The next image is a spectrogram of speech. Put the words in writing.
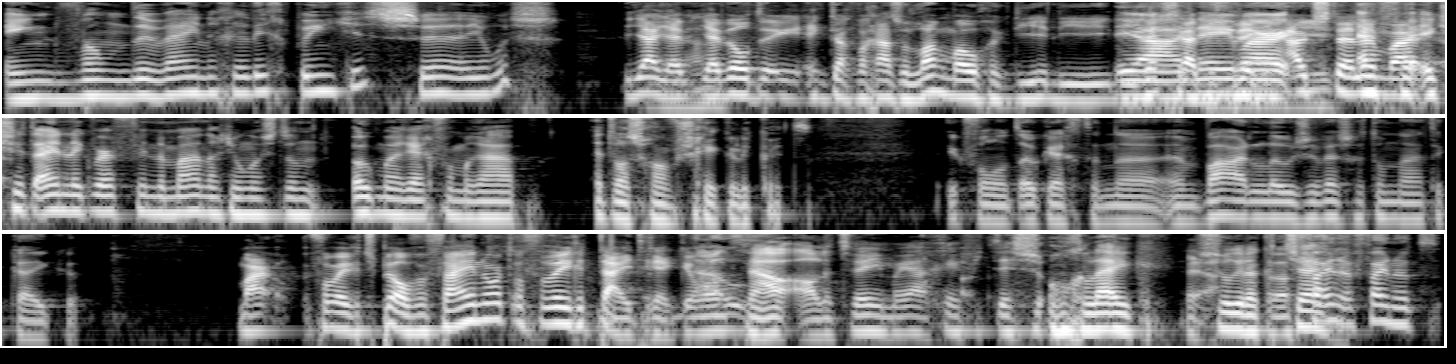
Een van de weinige lichtpuntjes, eh, jongens. Ja, jij, Ja. jij wilde, ik dacht we gaan zo lang mogelijk die, die, die Ja, wedstrijd nee, bespreken maar uitstellen, maar ik zit eindelijk weer even in de maandag, jongens. Dan ook maar recht voor mijn raap. Het was gewoon verschrikkelijk kut. Ik vond het ook echt een, eh, een waardeloze wedstrijd om naar te kijken. Maar vanwege het spel van Feyenoord of vanwege tijdrekken? Nou, Want, Nou, alle twee, maar ja, geef je Vitesse ongelijk. Ja. Sorry dat ik Maar het zeg. Feyenoord, Feyenoord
